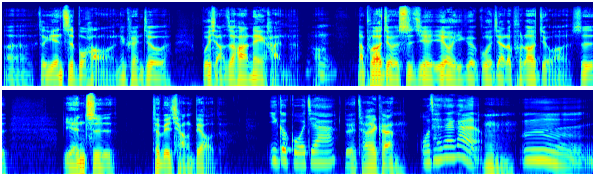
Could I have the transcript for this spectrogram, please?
呃这个颜值不好，啊你可能就不会想知道它的内涵了。哦，那葡萄酒的世界也有一个国家的葡萄酒啊，是颜值特别强调的。一个国家？对，猜猜看。我猜猜看。嗯嗯，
